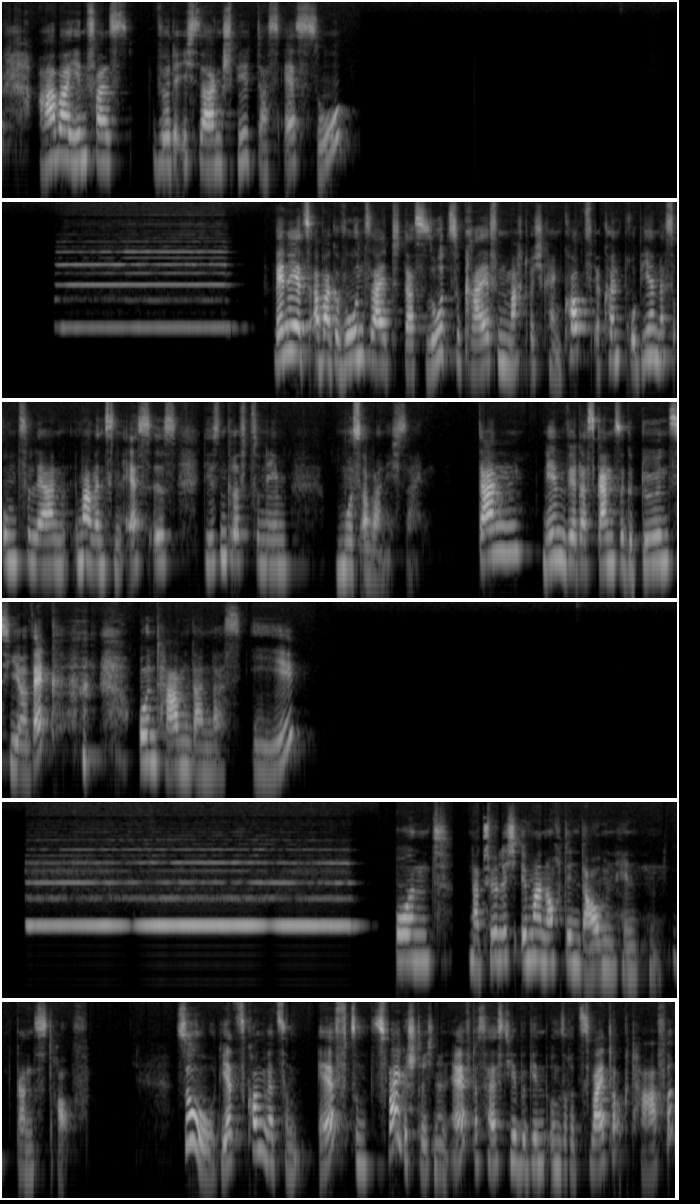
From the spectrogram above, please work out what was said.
aber jedenfalls würde ich sagen, spielt das S so. Wenn ihr jetzt aber gewohnt seid, das so zu greifen, macht euch keinen Kopf. Ihr könnt probieren, das umzulernen. Immer wenn es ein S ist, diesen Griff zu nehmen, muss aber nicht sein. Dann nehmen wir das ganze Gedöns hier weg und haben dann das E. Und natürlich immer noch den Daumen hinten ganz drauf. So, jetzt kommen wir zum F, zum zweigestrichenen F. Das heißt, hier beginnt unsere zweite Oktave.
